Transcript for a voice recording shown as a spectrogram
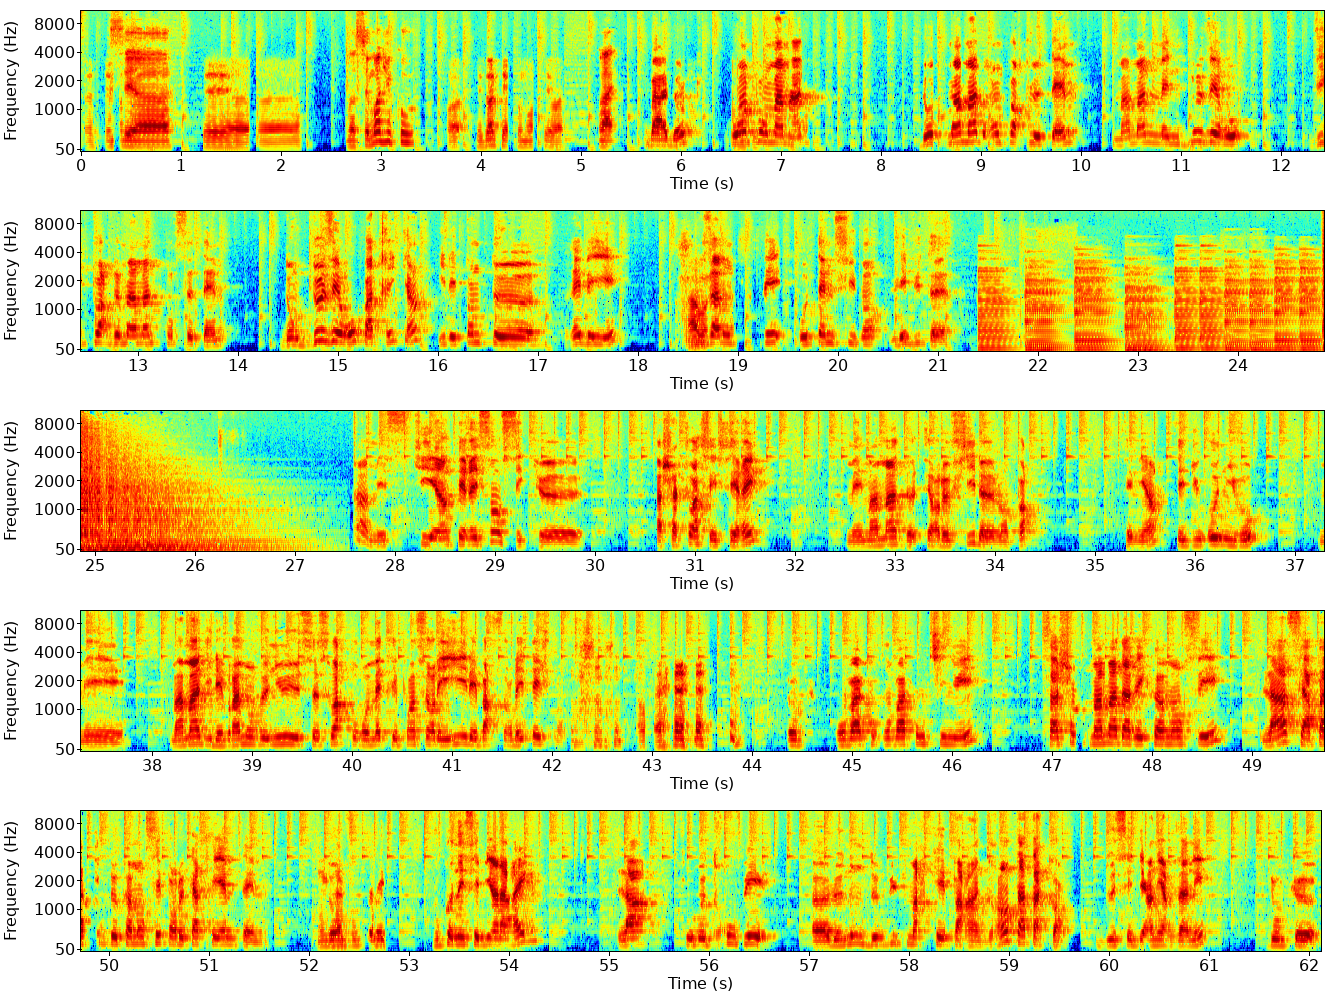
Euh, c'est C'est euh, c'est, c'est moi du coup. ouais, c'est toi qui as commencé, ouais. Bah donc, point pour Mamad. Donc Mamad remporte le thème. Mamad mène 2-0. Victoire de Mamad pour ce thème. Donc 2-0, Patrick. hein. Il est temps de te réveiller. Ah Nous ouais. allons passer au thème suivant, les buteurs. Ah, mais ce qui est intéressant, c'est que à chaque fois c'est serré, mais Mamad sur le fil euh, l'emporte. C'est bien, c'est du haut niveau, mais Mamad, il est vraiment venu ce soir pour remettre les points sur les i et les barres sur les t, je pense. Donc, on va, on va continuer. Sachant que Mamad avait commencé, là, c'est à Patrick de commencer pour le quatrième thème. Donc, Exact. vous connaissez, vous connaissez bien la règle. Là, il faut me trouver euh, le nombre de buts marqués par un grand attaquant de ces dernières années. Donc, euh,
